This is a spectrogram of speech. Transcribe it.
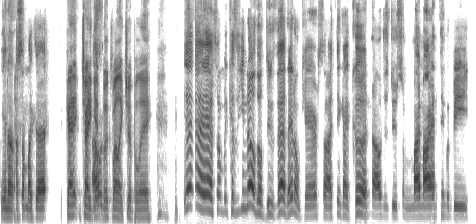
You know, something like that. Kind of try to get would- booked by like AAA. Yeah, yeah, something because you know they'll do that. They don't care. So I think I could. and I'll just do some. My mind thing would be,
